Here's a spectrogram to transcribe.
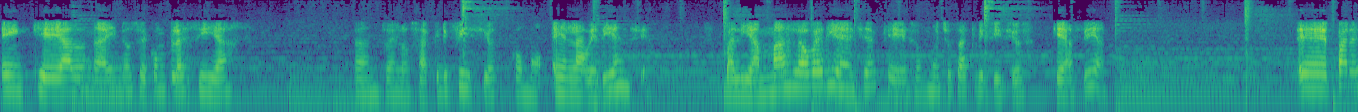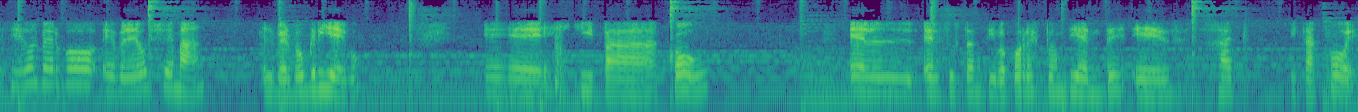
en que Adonai no se complacía tanto en los sacrificios como en la obediencia. Valía más la obediencia que esos muchos sacrificios que hacían. Eh, parecido al verbo hebreo Shema, el verbo griego, eh, hipakou, el, sustantivo correspondiente es hakikakoe.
